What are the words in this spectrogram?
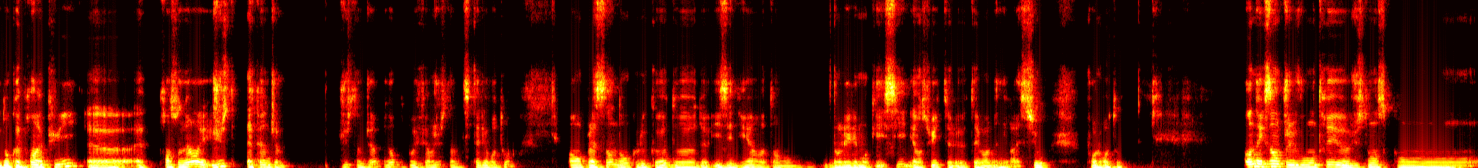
Donc, elle prend appui, elle prend son élan et juste, elle fait un jump. Juste un jump. Et donc, vous pouvez faire juste un petit aller-retour en plaçant donc le code de is in here dans, l'élément qui est ici et ensuite le time ratio pour le retour. En exemple, je vais vous montrer euh, justement ce qu'on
